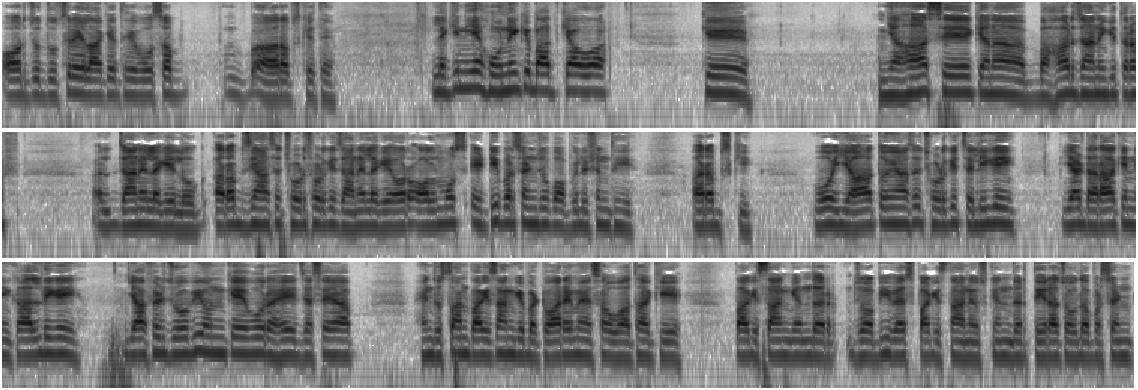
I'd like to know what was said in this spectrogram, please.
और जो दूसरे इलाके थे, वो सब अरब्स के थे। लेकिन ये होने के बाद क्या हुआ कि यहाँ से, क्या ना, बाहर जाने की तरफ़ जाने लगे लोग। अरब्स यहाँ से छोड़ छोड़ के जाने लगे, और ऑलमोस्ट एटी परसेंट जो पॉपुलेशन थी अरब्स की वो या तो यहाँ से छोड़ के चली गई, या डरा के निकाल दी गई, या फिर जो भी उनके वो रहे, जैसे आप हिंदुस्तान पाकिस्तान के बंटवारे में ऐसा हुआ था कि पाकिस्तान के अंदर जो अभी वेस्ट पाकिस्तान है, उसके अंदर तेरह चौदह परसेंट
